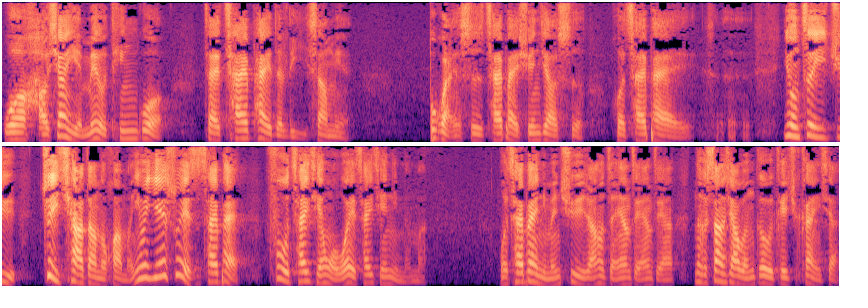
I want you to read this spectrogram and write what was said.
我好像也没有听过，在差派的礼上面，不管是差派宣教士或差派，呃，用这一句最恰当的话嘛，因为耶稣也是差派，父差遣我，我也差遣你们嘛，我差派你们去，然后怎样怎样怎样，那个上下文各位可以去看一下，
